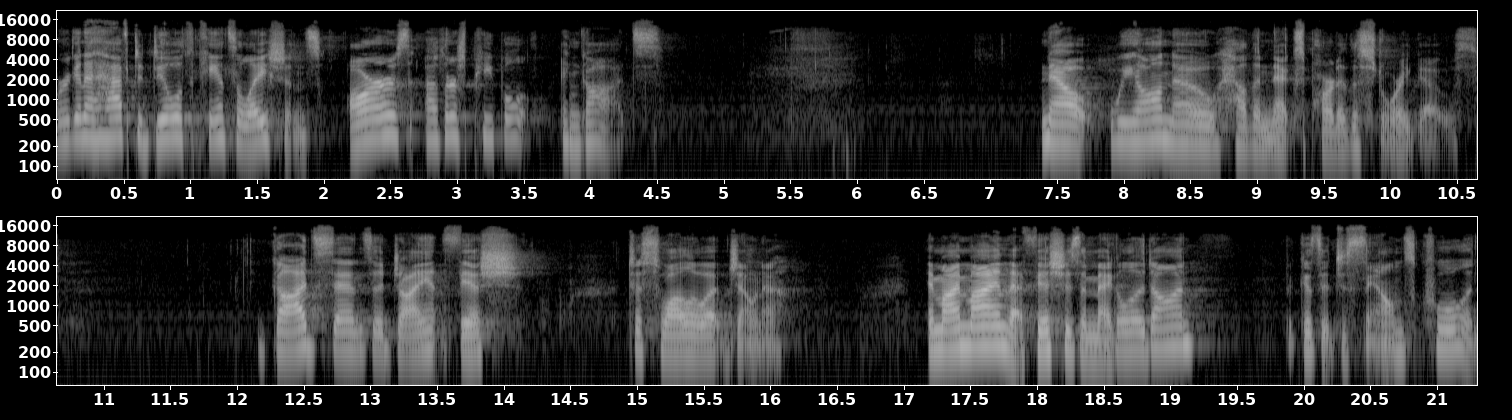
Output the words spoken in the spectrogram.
We're going to have to deal with cancellations ours, others, people, and God's. Now, we all know how the next part of the story goes. God sends a giant fish to swallow up Jonah. In my mind, that fish is a megalodon because it just sounds cool and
